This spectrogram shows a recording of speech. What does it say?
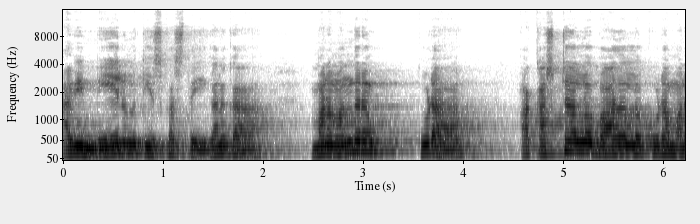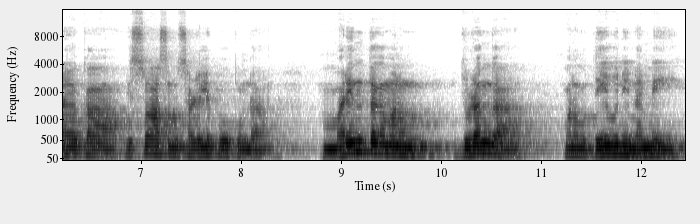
అవి మేలును తీసుకొస్తాయి. కనుక మనమందరం కూడా ఆ కష్టాల్లో బాధల్లో కూడా మన యొక్క విశ్వాసం సడలిపోకుండా మరింతగా మనం దృఢంగా మనం దేవుని నమ్మి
